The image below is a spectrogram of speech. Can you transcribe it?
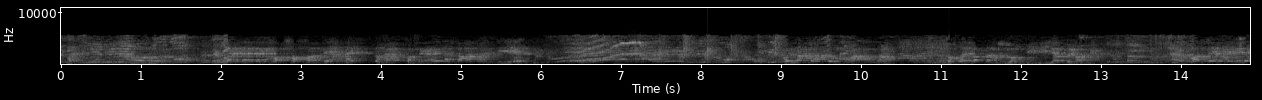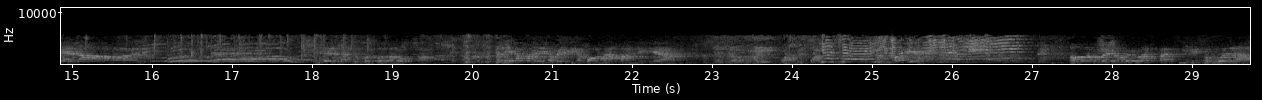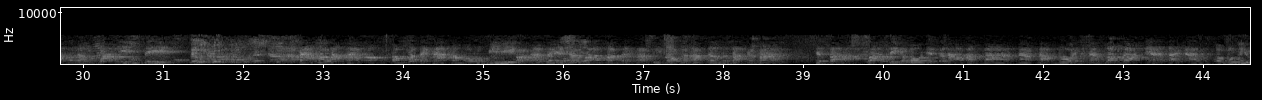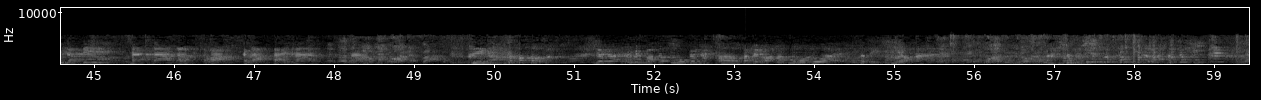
ใส่เออไหนไหนไหนขอขอขอเสียงให้ขอขอเสียงให้ตาตาหน่อยสิเฮ้ยตาตาดูขาวนะสงสัยเราจะลงดีๆเยอะไปหน่อยขอเสียงให้พี่เดนหน่อยพี่เดนน่าดูเหมือนตัวตลกเนาะอันนี้ทำไมทำไมสิงคโปร์หน้ามันอย่างเงี้ยเข้างหลังว่างลิ้นสินะข้างหลังนะน้องน้องก็แต่งหน้าน้องต้องลงดีๆก่อนนะจะเห็นนะว่าความแตกต่างบีฟอร์กับอัฟเตอร์มันต่างกันมากเห็นป่ะว่าสิงคโปร์เนี่ยจะหน้ามันมากหน้าขาวด้วยเห็นไหมลอนดอนเนี่ยได้การบำรุงผิวอย่างดีแม้หน้าจะสว่างกระจ่างใสมากนะจริงเดี๋ยวเดี๋ยวอันนี้เป็นวอเตอร์พูฟด้วยนะเออมันเป็นวอเตอร์พูฟด้วยลิปสติกที่พี่เอามาเนี่ย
